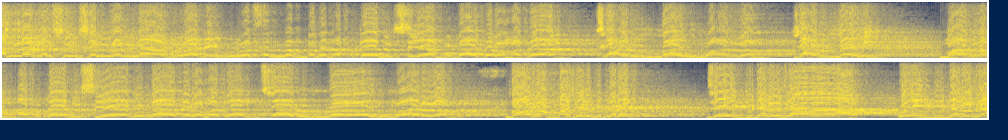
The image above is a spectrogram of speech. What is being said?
রসুল সাল্লাল্লাহু আলাইহি ওয়াসাল্লাম বলেন, আফদালু সিয়াম বা'দা রমাদান, শাহরুল্লাহ মুহররম। শাহরুল্লাহ মুহররম, আফদালু সিয়াম বা'দা রমাদান মাসের ভিতরে যে দুটা রোজা, ওই দুটা রোজা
